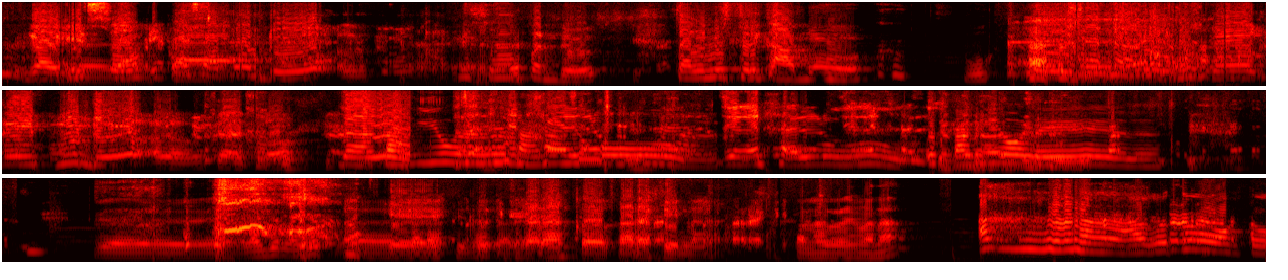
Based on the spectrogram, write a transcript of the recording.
Enggak. Iya. Itu siapa, Duk? Ini siapa, Duk? Calon istri kamu. Bukan. Oke, ibu, Duk. Aduh, cocok. Jangan halu, jangan halu. Panggil oleh. Ya, ya, ya. lanjut lanjut. Oke, Eh, Karavina, Karavina. sekarang aku tuh waktu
